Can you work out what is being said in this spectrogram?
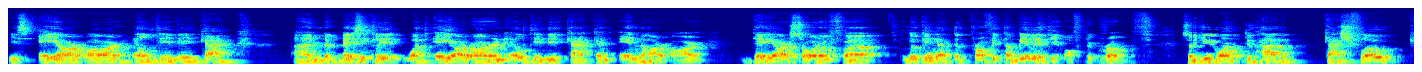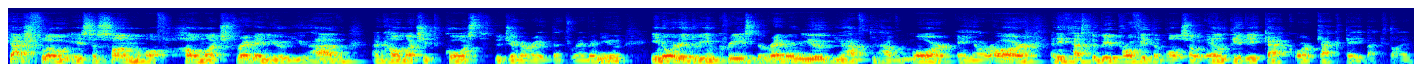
is ARR, LTV, CAC, and basically what ARR and LTV, CAC, and NRR they are sort of uh, looking at the profitability of the growth. So you want to have cash flow. Cash flow is a sum of how much revenue you have and how much it costs to generate that revenue. In order to increase the revenue, you have to have more ARR and it has to be profitable. So LTV CAC or CAC payback time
